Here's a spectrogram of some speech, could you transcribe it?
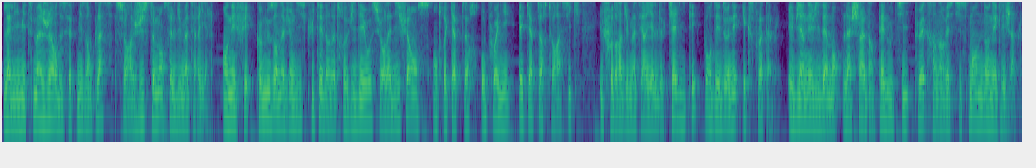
La limite majeure de cette mise en place sera justement celle du matériel. En effet, comme nous en avions discuté dans notre vidéo sur la différence entre capteur au poignet et capteur thoracique, il faudra du matériel de qualité pour des données exploitables. Et bien évidemment, l'achat d'un tel outil peut être un investissement non négligeable.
